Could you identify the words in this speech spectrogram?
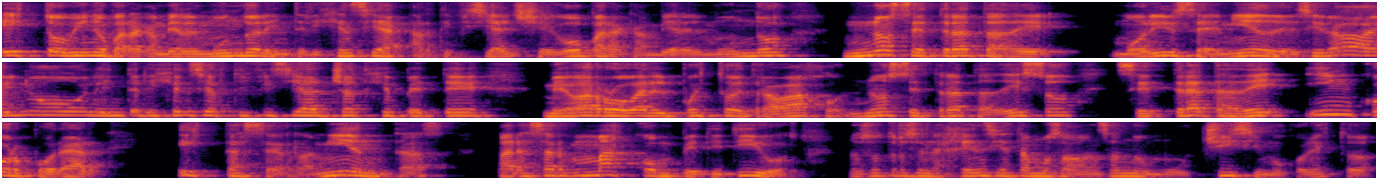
esto vino para cambiar el mundo, la inteligencia artificial llegó para cambiar el mundo. No se trata de morirse de miedo y decir, ay no, la inteligencia artificial, ChatGPT, me va a robar el puesto de trabajo. No se trata de eso, se trata de incorporar estas herramientas para ser más competitivos. Nosotros en la agencia estamos avanzando muchísimo con esto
